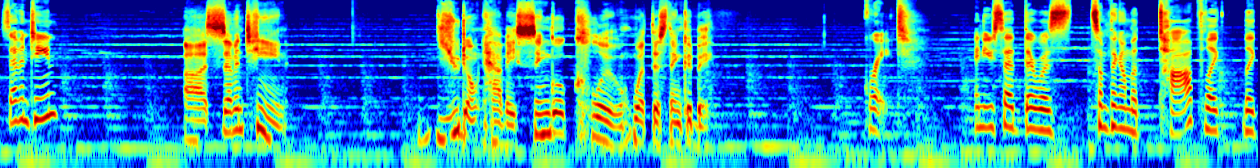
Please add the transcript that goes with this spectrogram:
17? Uh 17. You don't have a single clue what this thing could be. Great. And you said there was something on the top like like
